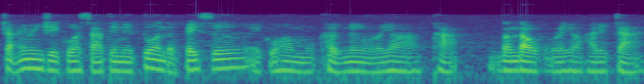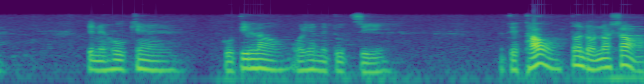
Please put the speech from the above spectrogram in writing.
trả em mình chỉ của xả thì nếu tuôn được bế xứ ấy của họ một khởi nữ là do thả đòn đầu là do hai đi trả cho nên hú kia cụ tí lâu ở nhà này tụt gì thì thâu tuôn đồ nó sợ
